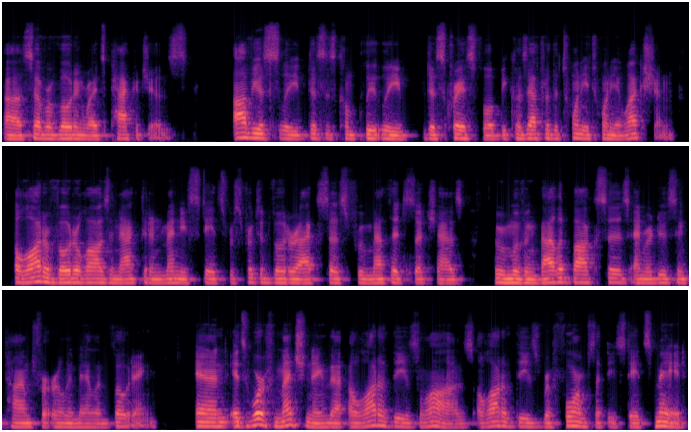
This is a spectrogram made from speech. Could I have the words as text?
uh, several voting rights packages. Obviously, this is completely disgraceful because after the 2020 election, a lot of voter laws enacted in many states restricted voter access through methods such as removing ballot boxes and reducing times for early mail in voting. And it's worth mentioning that a lot of these laws, a lot of these reforms that these states made,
